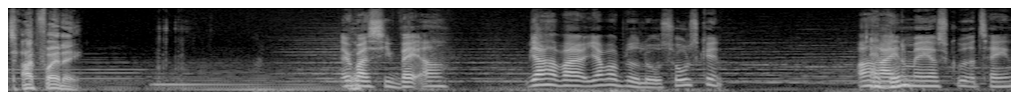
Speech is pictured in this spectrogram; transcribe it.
Tak for i dag. Jeg vil bare sige vejret. Jeg var, jeg var blevet lovet solskin, og havde regnet med, at jeg skulle ud og tage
